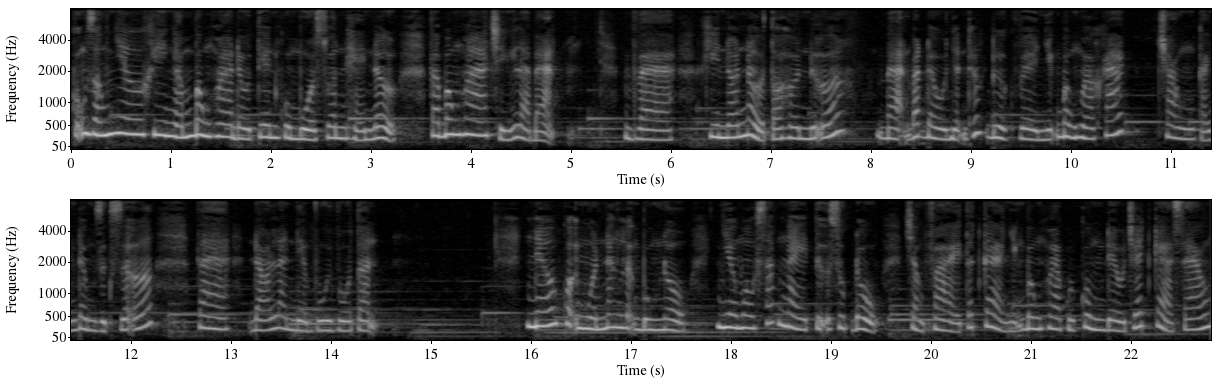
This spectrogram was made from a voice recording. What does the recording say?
cũng giống như khi ngắm bông hoa đầu tiên của mùa xuân hé nở và bông hoa chính là bạn. Và khi nó nở to hơn nữa, bạn bắt đầu nhận thức được về những bông hoa khác trong cánh đồng rực rỡ và đó là niềm vui vô tận. Nếu cội nguồn năng lượng bùng nổ, nhiều màu sắc này tự sụp đổ, chẳng phải tất cả những bông hoa cuối cùng đều chết cả sao?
